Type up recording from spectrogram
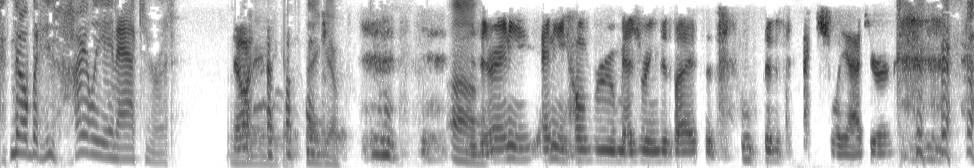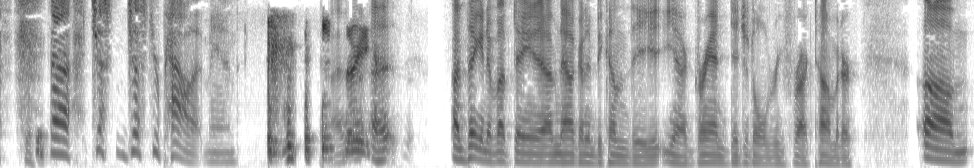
no, but he's highly inaccurate. No. There you go. Thank you. Um, Is there any any homebrew measuring device that's, that's actually accurate? uh, just just your palate, man. I'm, uh, I'm, thinking of updating it. I'm now going to become the you know, grand digital refractometer. Um,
